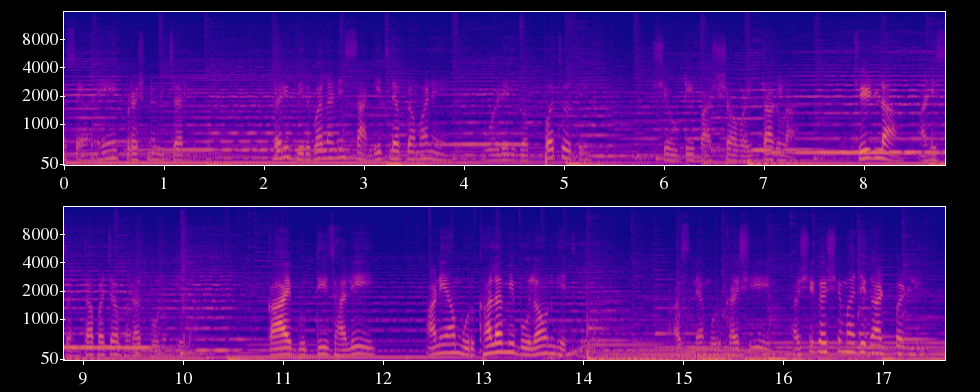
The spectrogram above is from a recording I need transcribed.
असे अनेक प्रश्न विचारले. तरी बिरबलाने सांगितल्याप्रमाणे वडील गप्पच होते. शेवटी बादशाह वैतागला चिडला आणि संतापाच्या भरात बोलून गेला. काय बुद्धी झाली? आणि या मूर्खाला मी बोलावून घेतले. असल्या मूर्खाशी अशी कशी माझी गाठ पडली?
